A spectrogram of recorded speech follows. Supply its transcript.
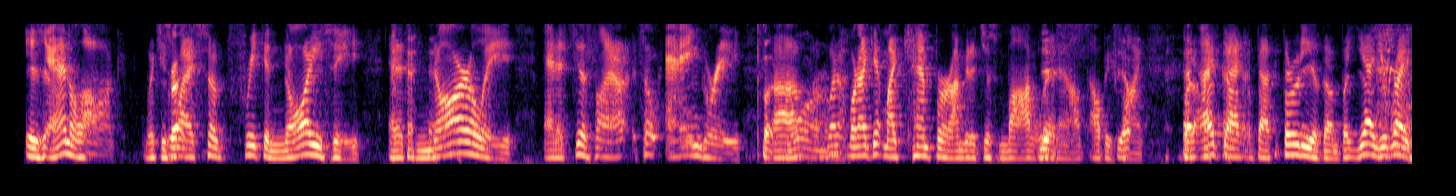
is analog, which is why it's so freaking noisy and it's gnarly and it's just like uh, so angry. But uh. When, when I get my Kemper, I'm going to just model it and I'll, I'll be Yep. fine. But I've got about thirty of them. But yeah, you're right.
